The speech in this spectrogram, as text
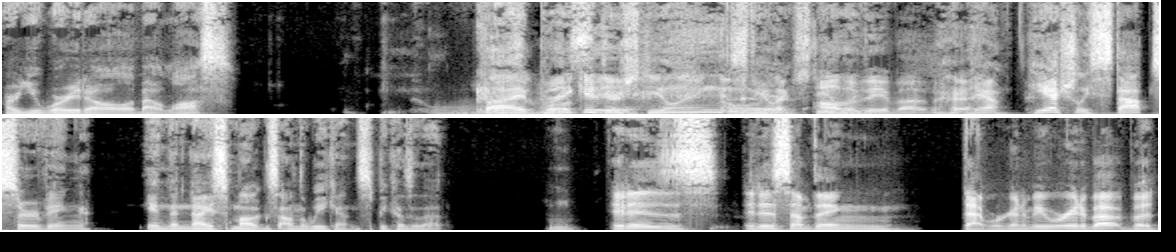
Are you worried at all about loss? By We'll- we'll breakage or see. stealing? or Stealing. all of the above. yeah, he actually stopped serving in the nice mugs on the weekends because of that. Hmm. it is it is something that we're going to be worried about but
